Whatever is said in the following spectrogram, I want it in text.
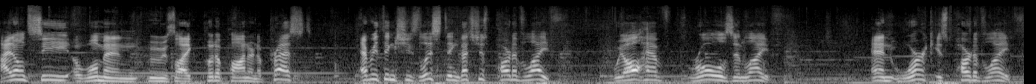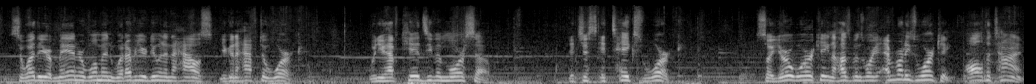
I don't see a woman who's like put upon and oppressed. Everything she's listing, that's just part of life. We all have roles in life. And work is part of life. So whether you're a man or woman, whatever you're doing in the house, you're gonna have to work. When you have kids, even more so. It just, it takes work. So you're working, the husband's working, everybody's working all the time.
